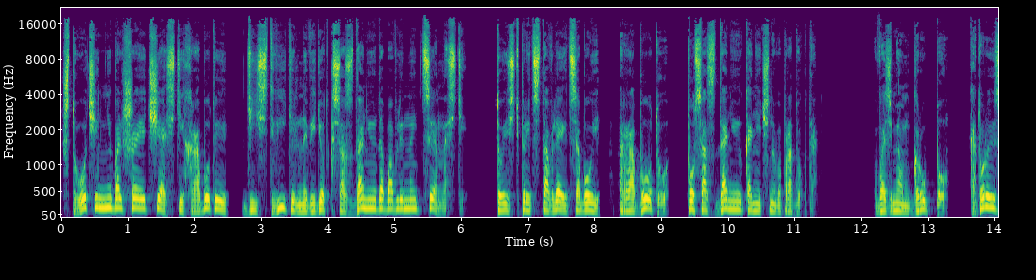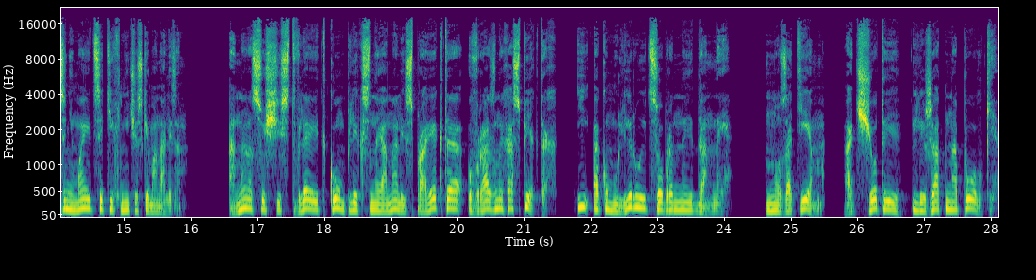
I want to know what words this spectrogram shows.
что очень небольшая часть их работы действительно ведет к созданию добавленной ценности, то есть представляет собой работу по созданию конечного продукта. Возьмем группу, которая занимается техническим анализом. Она осуществляет комплексный анализ проекта в разных аспектах и аккумулирует собранные данные. Но затем отчеты лежат на полке,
